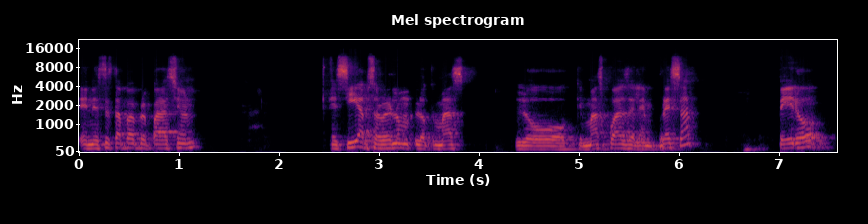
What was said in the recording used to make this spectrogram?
en esta etapa de preparación es sí absorber lo, que más lo que más puedas de la empresa, pero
